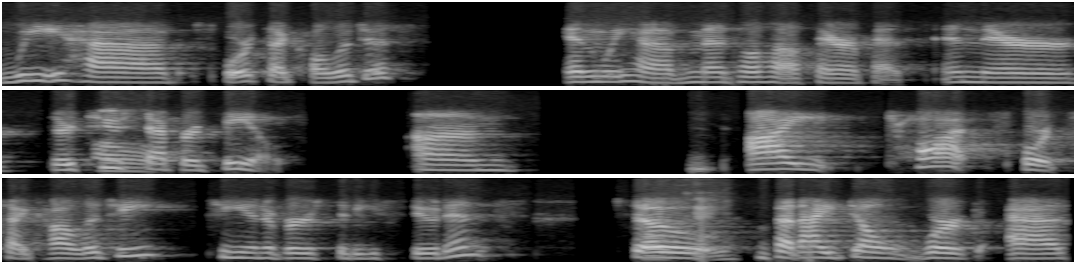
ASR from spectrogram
we have sports psychologists and we have mental health therapists, and they're they're two Oh. separate fields. Um, I taught sports psychology to university students. So, Okay. but I don't work as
